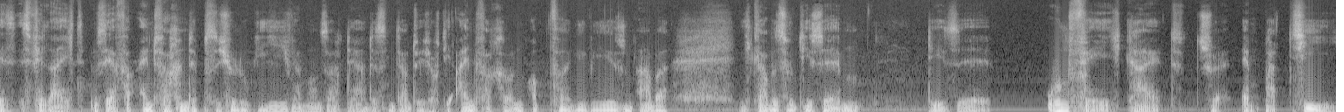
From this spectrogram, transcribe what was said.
es ist vielleicht sehr vereinfachende Psychologie, wenn man sagt, ja, das sind natürlich auch die einfacheren Opfer gewesen, aber ich glaube, so diese, diese Unfähigkeit zur Empathie,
